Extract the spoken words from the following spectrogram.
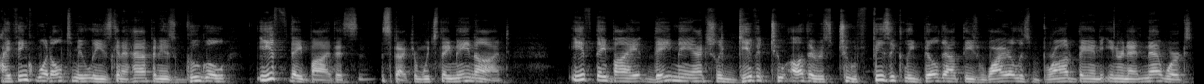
I think what ultimately is going to happen is Google, if they buy this spectrum, which they may not, if they buy it, they may actually give it to others to physically build out these wireless broadband internet networks.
